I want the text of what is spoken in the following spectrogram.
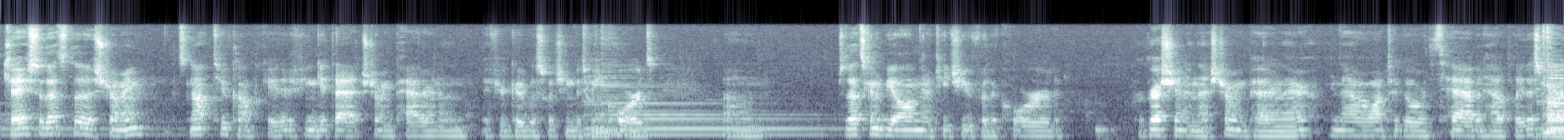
Okay, so that's the strumming. It's not too complicated if you can get that strumming pattern and if you're good with switching between chords. So that's going to be all I'm going to teach you for the chord progression and that strumming pattern there. And now I want to go over the tab and how to play this part.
